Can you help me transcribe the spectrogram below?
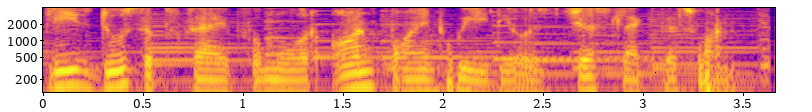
Please do subscribe for more on-point videos just like this one.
